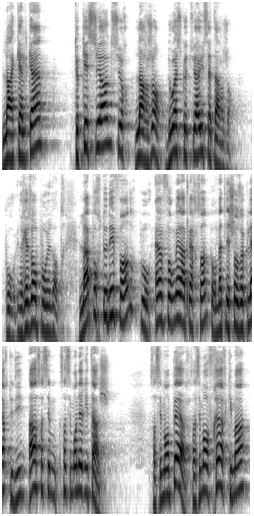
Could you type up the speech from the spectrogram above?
Là, quelqu'un te questionne sur l'argent. D'où est-ce que tu as eu cet argent? Pour une raison ou pour une autre. Là, pour te défendre, pour informer la personne, pour mettre les choses au clair, tu dis « Ah, ça c'est mon héritage. » Ça c'est mon père, ça c'est mon frère qui m'a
